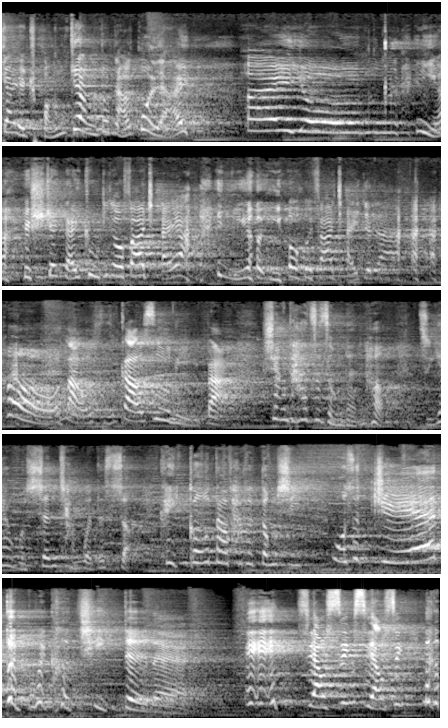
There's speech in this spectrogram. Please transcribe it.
家的床帐都拿过来。哎呦，你啊，生来注定要发财啊！你以后会发财的啦。哦，老实告诉你吧，像他这种人哈，只要我伸长我的手，可以勾到他的东西，我是绝对不会客气的的。哎哎哎，小心小心，那个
